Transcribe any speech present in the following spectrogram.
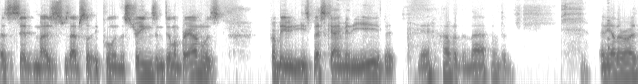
As I said, Moses was absolutely pulling the strings, and Dylan Brown was probably his best game of the year. But yeah, other than that, any other? Any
